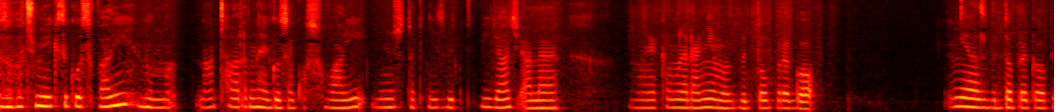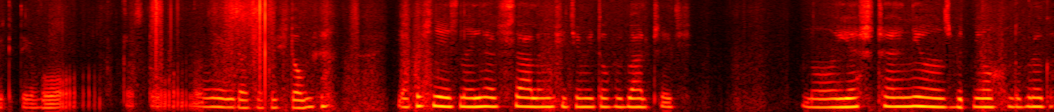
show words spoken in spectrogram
Zobaczymy jak zagłosowali. No na, na czarnego zagłosowali. Wiem, że tak niezbyt widać, ale moja kamera nie ma zbyt dobrego nie ma zbyt dobrego obiektywu. Po prostu no, nie widać jakoś dobrze. Jakoś nie jest najlepsze, ale musicie mi to wybaczyć. No jeszcze nie mam zbytnio dobrego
